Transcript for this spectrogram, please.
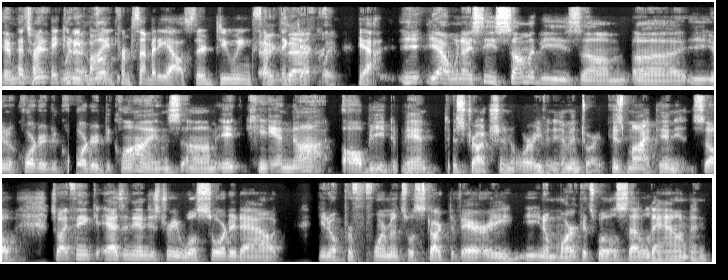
And that's when, right. They can be buying from somebody else. They're doing something exactly. different. Yeah. Yeah. When I see some of these, um, uh, you know, quarter to quarter declines, um, it cannot all be demand destruction or even inventory, is my opinion. So, so I think as an industry, we'll sort it out. You know, performance will start to vary. You know, markets will settle down, and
